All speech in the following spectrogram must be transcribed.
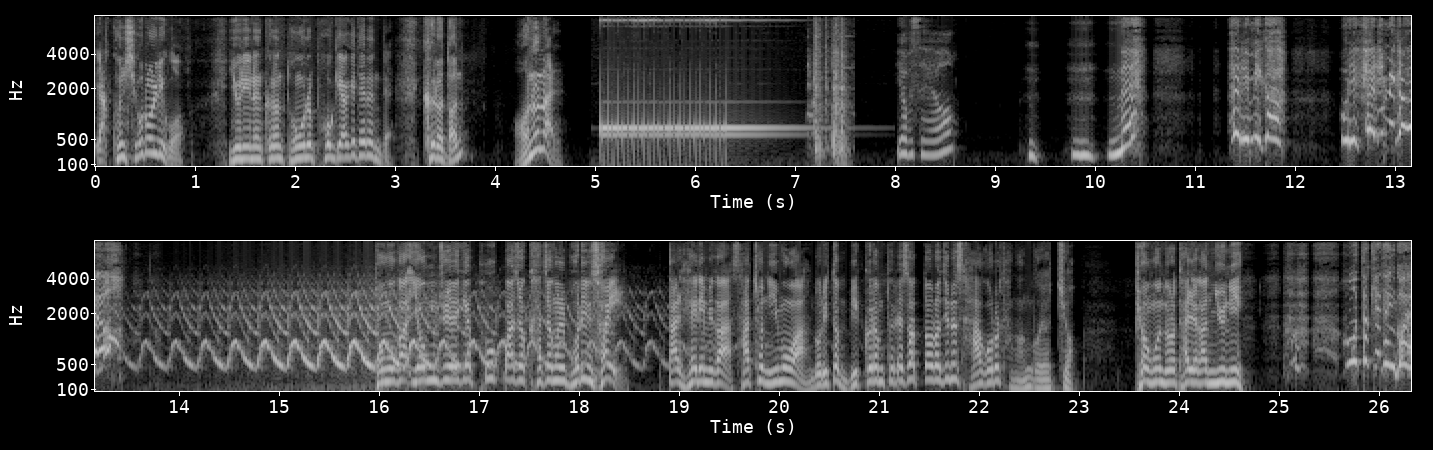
약혼식을 올리고 윤희는 그런 동호를 포기하게 되는데 그러던 어느 날 여보세요? 음, 음, 네? 혜림이가 우리 혜림이가요? 동우가 영주에게 푹 빠져 가정을 벌인 사이 딸 혜림이가 사촌 이모와 놀이터 미끄럼틀에서 떨어지는 사고를 당한 거였죠. 병원으로 달려간 윤희 어떻게 된 거야?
